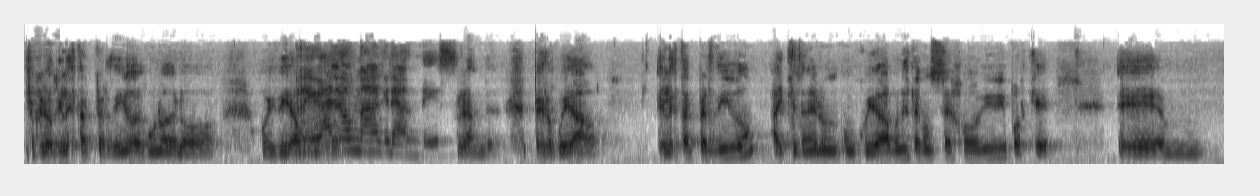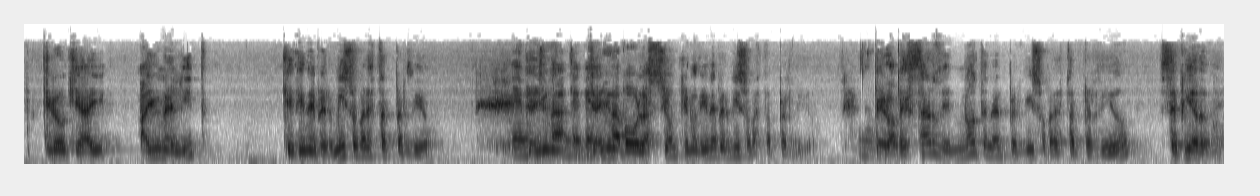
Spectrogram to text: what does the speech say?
Yo creo que el estar perdido es uno de los, hoy día... Regalos más grandes. Grandes. Pero cuidado, el estar perdido, hay que tener un, cuidado con este consejo, Vivi, porque eh, creo que hay, hay una élite que tiene permiso para estar perdido. Y hay, una, hay una población que no tiene permiso para estar perdido. Pero a pesar de no tener permiso para estar perdido, se pierde.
